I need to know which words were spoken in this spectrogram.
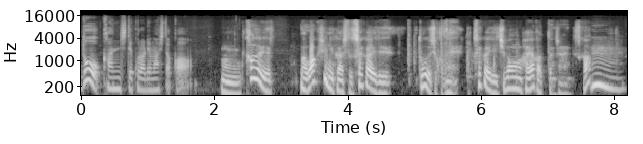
どう感じてこられましたか、うん、かなり、まあ、ワクチンに関して世界でどうでしょうかね。世界で一番早かったんじゃないですか？う。ん。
